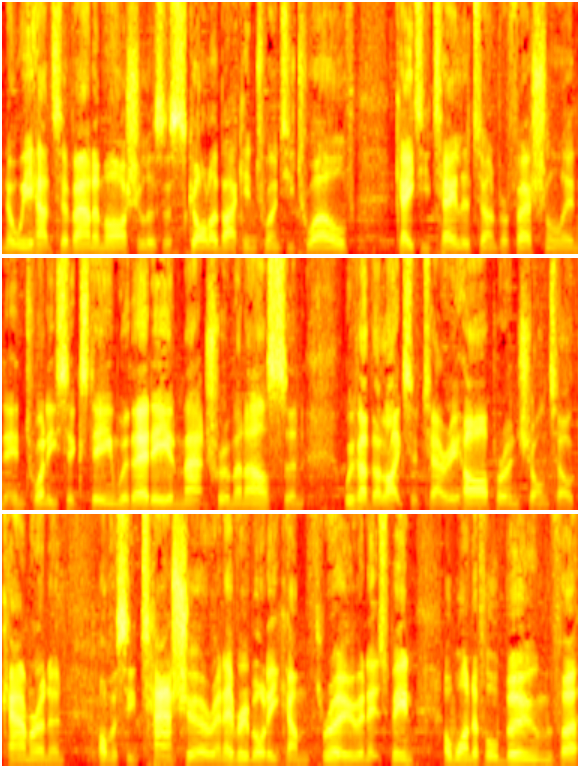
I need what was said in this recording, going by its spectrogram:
you know, we had Savannah Marshall as a scholar back in 2012. Katie Taylor turned professional in, in 2016 with Eddie and Matchroom and us. And we've had the likes of Terri Harper and Chantelle Cameron and obviously Tasha and everybody come through. And it's been a wonderful boom for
